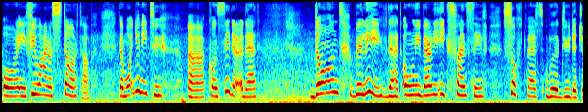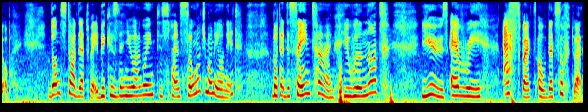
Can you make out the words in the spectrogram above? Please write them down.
or if you are a startup, then what you need to uh, consider that don't believe that only very expensive softwares will do the job. Don't start that way because then you are going to spend so much money on it, but at the same time, you will not use every aspect of that software.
